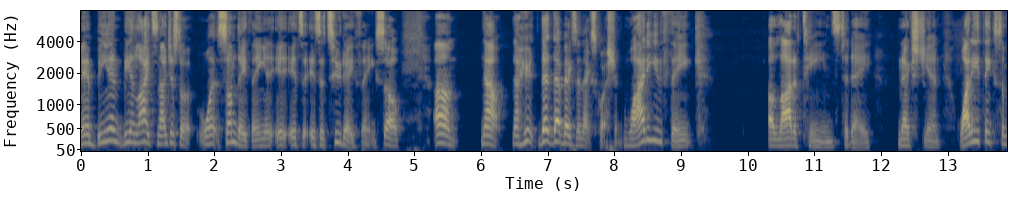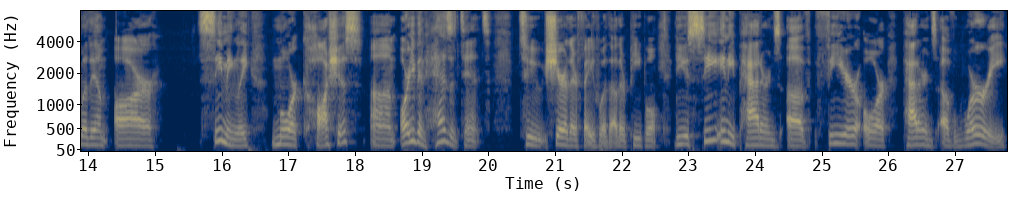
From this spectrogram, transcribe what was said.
man, being being light's not just a one someday thing. It, it, it's it's a two day thing. So, um, now now here that that begs the next question: Why do you think a lot of teens today, next gen, why do you think some of them are seemingly more cautious um, or even hesitant to share their faith with other people. Do you see any patterns of fear or patterns of worry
